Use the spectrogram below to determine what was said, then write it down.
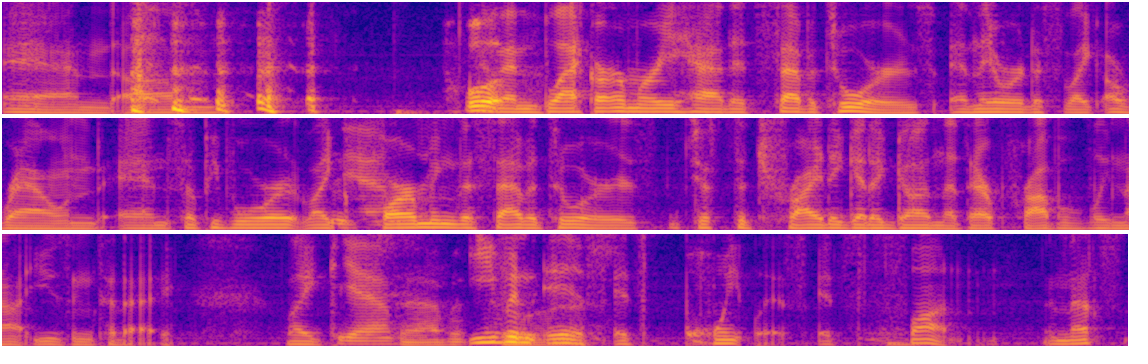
And um, Well, and then Black Armory had its saboteurs, and they were just like around, and so people were like Yeah. farming the saboteurs just to try to get a gun that they're probably not using today. Like, yeah, Sabbath even if it's pointless, it's fun, and that's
